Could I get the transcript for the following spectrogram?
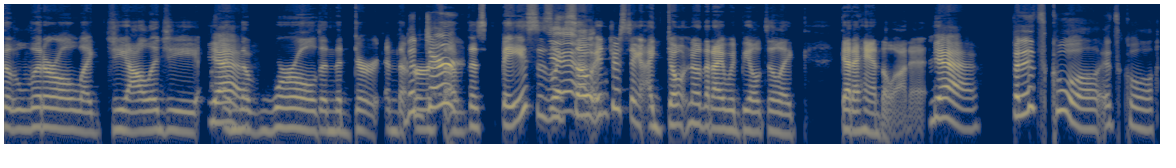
the literal like geology Yeah. and the world and the dirt and the, The earth dirt. of the space is like so interesting. I don't know that I would be able to like get a handle on it. Yeah. But it's cool. It's cool.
